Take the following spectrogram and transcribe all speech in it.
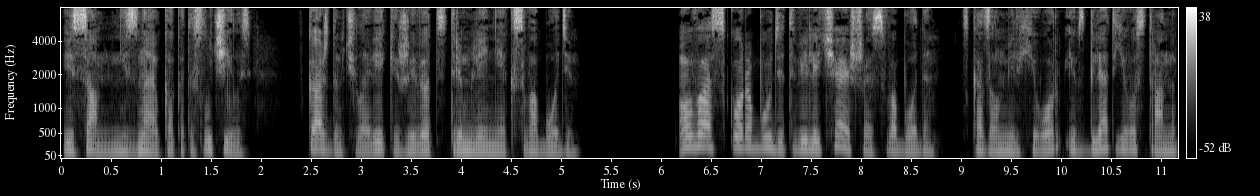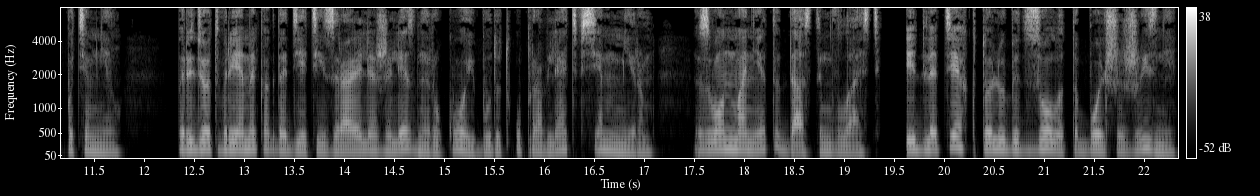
и сам не знаю, как это случилось. В каждом человеке живет стремление к свободе. «У вас скоро будет величайшая свобода», — сказал Мельхиор, и взгляд его странно потемнел. «Придет время, когда дети Израиля железной рукой будут управлять всем миром». Звон монеты даст им власть. И для тех, кто любит золото больше жизни,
